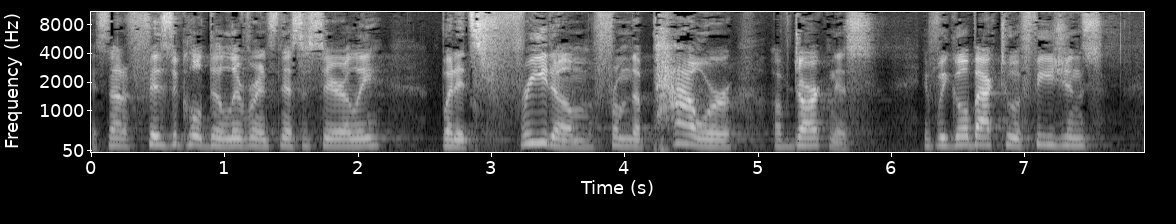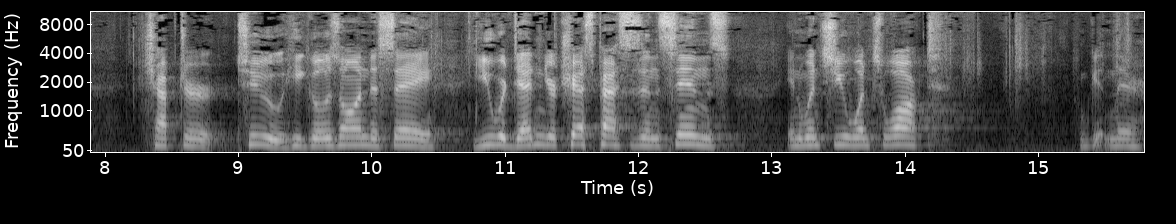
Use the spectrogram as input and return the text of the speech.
It's not a physical deliverance necessarily, but it's freedom from the power of darkness. If we go back to Ephesians chapter 2, he goes on to say, You were dead in your trespasses and sins in which you once walked. I'm getting there.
